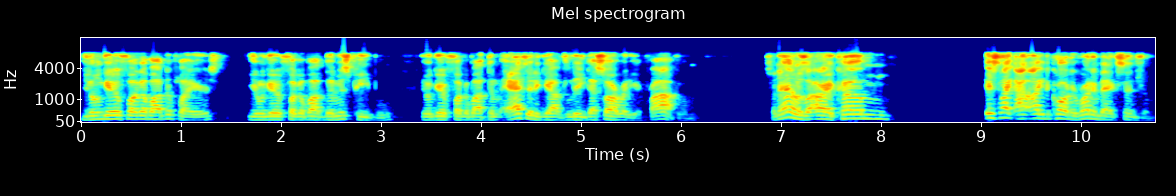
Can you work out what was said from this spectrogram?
You don't give a fuck about the players. You don't give a fuck about them as people. You don't give a fuck about them after they get out the league. That's already a problem. So now it's like, all right, come. It's like I like to call it the running back syndrome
